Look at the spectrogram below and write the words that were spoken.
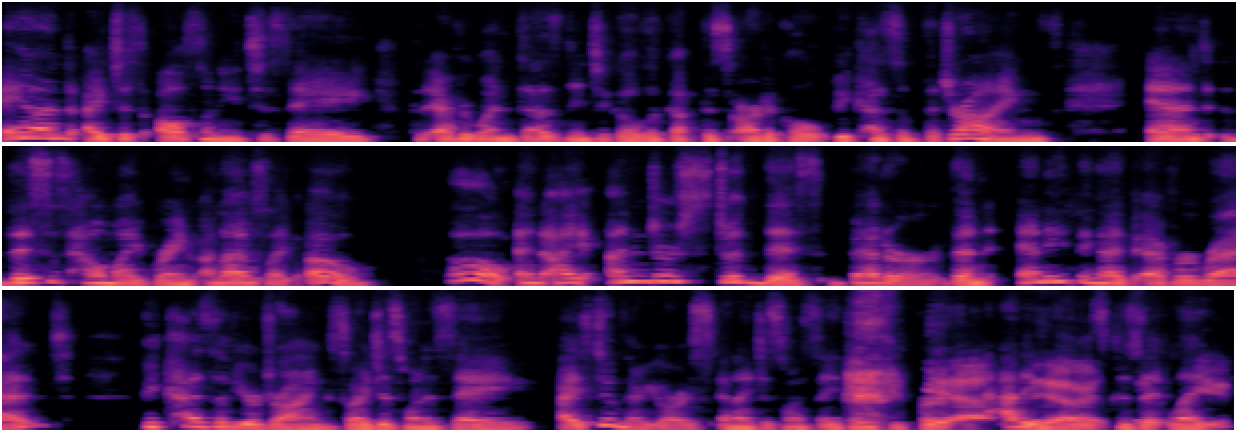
And i just also need to say that everyone does need to go look up this article because of the drawings. And this is how my brain and i was like oh oh and i understood this better than anything i've ever read because of your drawing. So I just want to say, I assume they're yours. And I just want to say thank you for yeah, adding those because it like,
